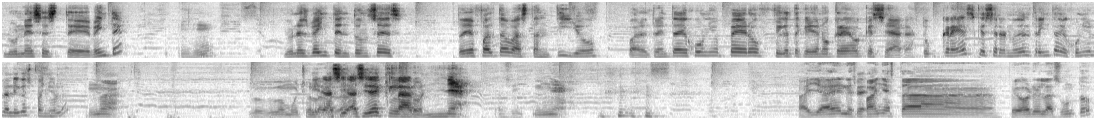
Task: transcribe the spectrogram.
lunes este 20, Ujú. lunes 20, entonces todavía falta bastantillo para el 30 de junio, pero fíjate que yo no creo que se haga. ¿Tú crees que se reanude el 30 de junio la Liga Española? Nah. Lo dudo mucho, Mira, la así, así de claro, nah. Así, ña. Allá en España está peor el asunto.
